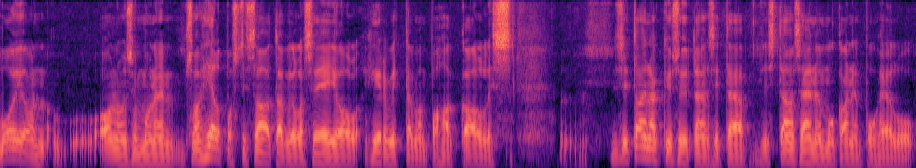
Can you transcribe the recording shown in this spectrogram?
voi on, on, on semmoinen, se on helposti saatavilla, se ei ole hirvittävän paha kallis. Sitten aina kysytään sitä, siis tämä on säännönmukainen puhelu,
